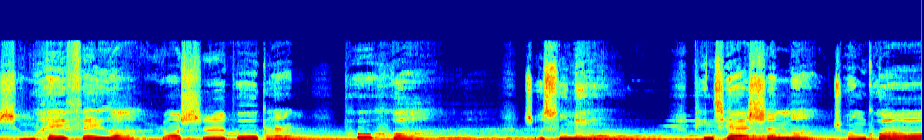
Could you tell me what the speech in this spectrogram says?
身为飞蛾，若是不敢的宿命凭借什么闯过？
